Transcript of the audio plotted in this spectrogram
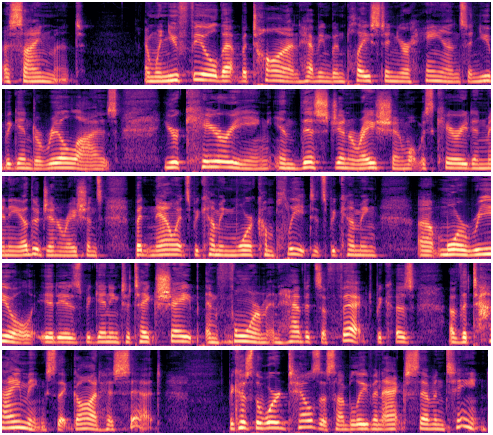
assignment. And when you feel that baton having been placed in your hands and you begin to realize you're carrying in this generation what was carried in many other generations, but now it's becoming more complete, it's becoming uh, more real, it is beginning to take shape and form and have its effect because of the timings that God has set. Because the word tells us, I believe in Acts 17,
